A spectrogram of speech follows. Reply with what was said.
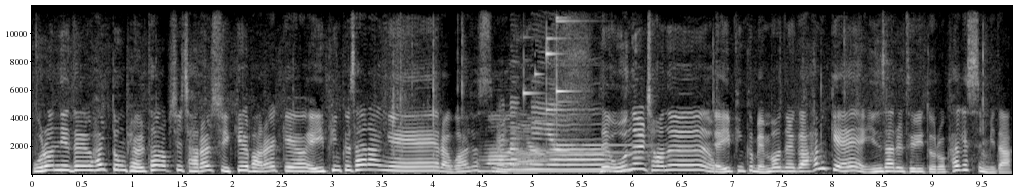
울 언니들 활동 별탈 없이 잘할 수 있길 바랄게요. 에이핑크 사랑해. 라고 하셨습니다. 사랑해요. 네, 오늘 저는 에이핑크 멤버들과 함께 인사를 드리도록 하겠습니다.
